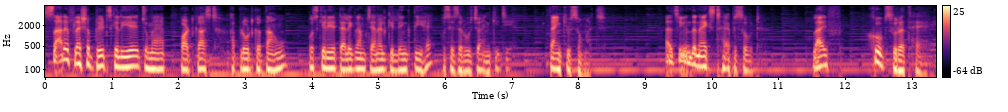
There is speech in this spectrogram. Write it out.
सारे फ्लैश अपडेट्स के लिए जो मैं पॉडकास्ट अपलोड करता हूँ, उसके लिए टेलीग्राम चैनल की लिंक दी है, उसे ज़रूर ज्वाइन कीजिए। Thank you so much I see you in the next episode life खूबसूरत है।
